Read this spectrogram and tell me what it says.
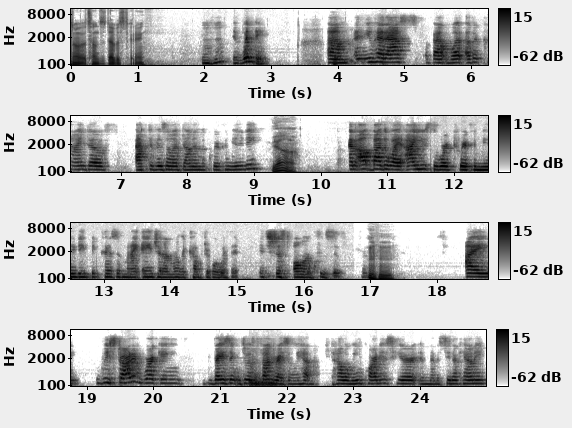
No, that sounds devastating. Mm-hmm. It would be. Um, and you had asked about what other kind of activism I've done in the queer community. Yeah. And I'll, by the way, I use the word queer community because of my age, and I'm really comfortable with it. It's just all inclusive. Mm-hmm. I we started working, raising, doing fundraising. We had Halloween parties here in Mendocino County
